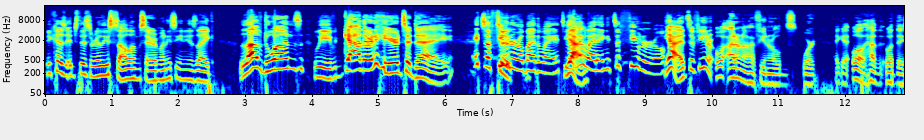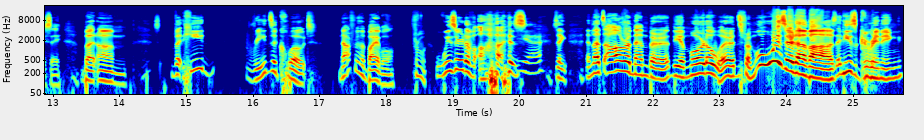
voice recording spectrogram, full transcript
because it's this really solemn ceremony scene. He's like, "Loved ones, we've gathered here today." It's a funeral, by the way. It's not a wedding. It's a funeral. Yeah, it's a funeral. Well, I don't know how funerals work. I get well how what they say, but um, but he reads a quote not from the Bible, from Wizard of Oz. Yeah. It's like, and let's all remember the immortal words from Wizard of Oz. And he's grinning.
